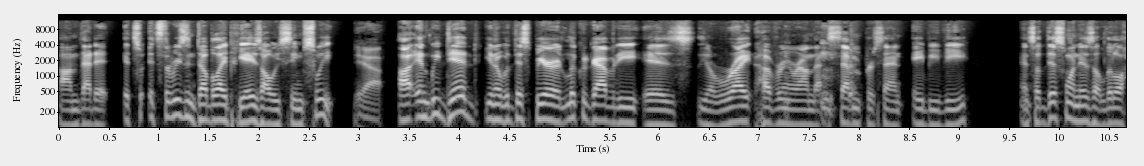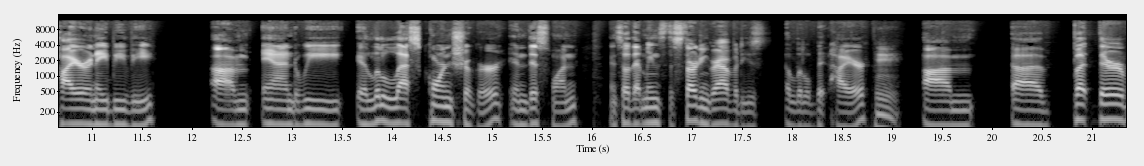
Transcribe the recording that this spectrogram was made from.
Um, that it it's it's the reason double IPAs always seem sweet. yeah, Uh, and we did, you know, with this beer, liquid gravity is, you know, right hovering around that 7% ABV. And so this one is a little higher in ABV. Um, and we, a little less corn sugar in this one. And so that means the starting gravity is a little bit higher. Hmm. Um, uh, but they're,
